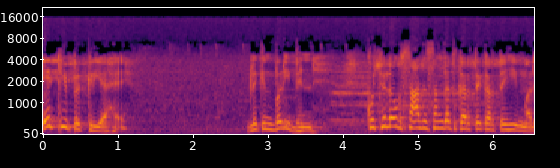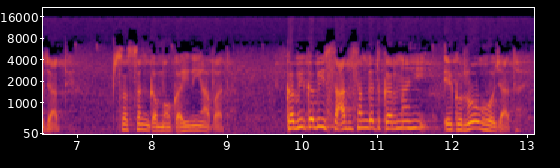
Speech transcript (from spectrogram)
एक ही प्रक्रिया है, लेकिन बड़ी भिन्न है। कुछ लोग साध संगत करते करते ही मर जाते सत्संग का मौका ही नहीं आ पाता। कभी कभी साध संगत करना ही एक रोग हो जाता है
